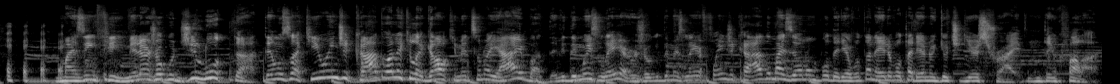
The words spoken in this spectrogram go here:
Mas enfim, melhor jogo de luta. Temos aqui o indicado, olha que legal, que mencionou Yaiba, David Demon Slayer. O jogo Demon Slayer foi indicado, mas eu não poderia votar nele, eu votaria no Guilty Gear Strive. Não tenho o que falar.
